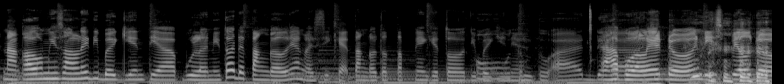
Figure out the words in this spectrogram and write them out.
nah kalau misalnya di bagian tiap bulan itu ada tanggalnya nggak sih kayak tanggal tetapnya gitu di bagiannya? Oh, tentu ada. Ah boleh dong, di spill dong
